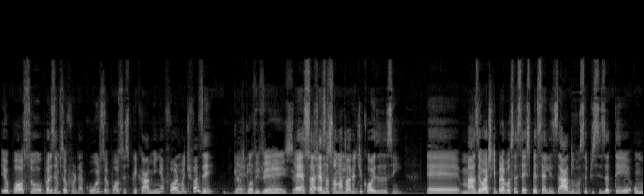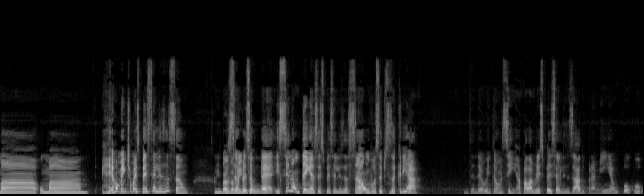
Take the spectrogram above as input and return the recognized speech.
Eu posso, por exemplo, se eu for dar curso, eu posso explicar a minha forma de fazer. Que é a tua vivência. essa, essa somatória de coisas, assim. É, mas eu acho que para você ser especializado, você precisa ter uma. uma realmente uma especialização. Um embasamento. precisa- é, e se não tem essa especialização, você precisa criar. Entendeu? Então, assim, a palavra especializado, pra mim, é um pouco.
